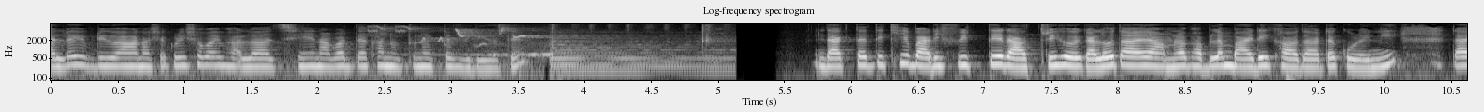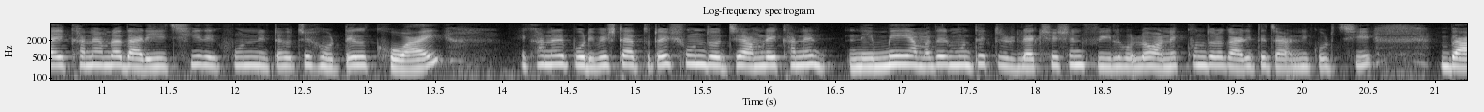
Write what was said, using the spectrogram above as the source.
হ্যালো এভরিওয়ান, আশা করি সবাই ভালো আছেন। আবার দেখা নতুন একটা ভিডিওতে। ডাক্তার দেখিয়ে বাড়ি ফিরতে রাত্রি হয়ে গেল, তাই আমরা ভাবলাম বাইরে খাওয়া দাওয়াটা করে নিই। তাই এখানে আমরা দাঁড়িয়েছি। দেখুন, এটা হচ্ছে হোটেল খোয়াই। এখানের পরিবেশটা এতটাই সুন্দর যে আমরা এখানে নেমেই আমাদের মধ্যে একটা রিল্যাক্সেশন ফিল হলো। অনেকক্ষণ ধরে গাড়িতে জার্নি করছি। বা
